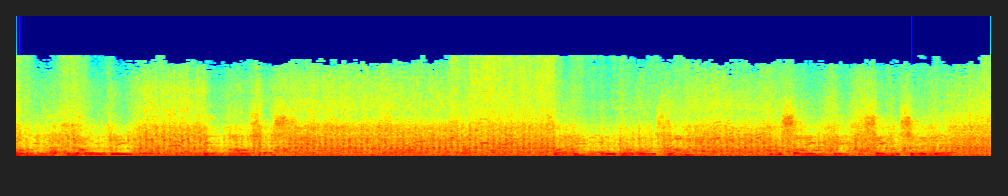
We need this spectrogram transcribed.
Following that, another of the field marshals. Slightly earlier model this one, with the same big single cylinder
